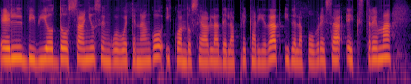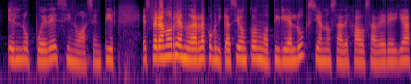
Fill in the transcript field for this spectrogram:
Él vivió dos años en Huehuetenango y cuando se habla de la precariedad y de la pobreza extrema, él no puede sino asentir. Esperamos reanudar la comunicación con Otilia Lux, ya nos ha dejado saber ella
